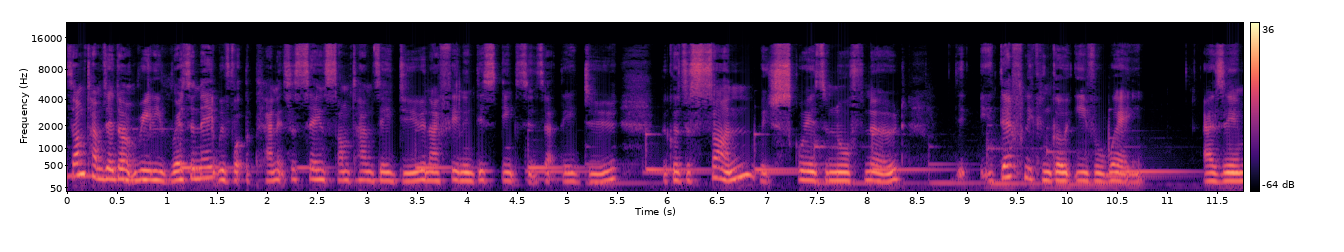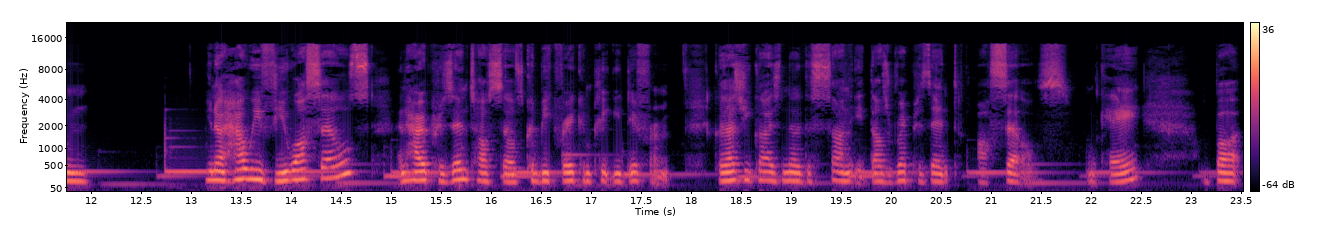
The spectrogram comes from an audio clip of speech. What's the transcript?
sometimes they don't really resonate with what the planets are saying, sometimes they do, and I feel in this instance that they do, because the sun, which squares the north node, it, it definitely can go either way, as in you know, how we view ourselves and how we present ourselves could be very completely different. Because as you guys know, the sun, it does represent ourselves, okay? But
